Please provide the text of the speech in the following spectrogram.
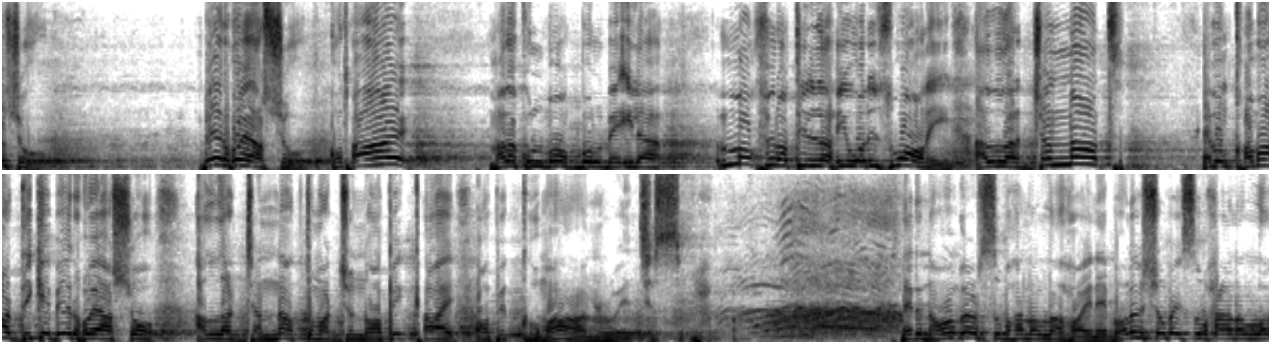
আসো। বের হয়ে কোথায়? বলবে আল্লাহর জান্নাত। এবং ক্ষমার দিকে বের হয়ে আসো। আল্লাহর জান্নাত তোমার জন্য অপেক্ষায় অপেক্ষমান রয়েছে। এটা নগর সুবহান আল্লাহ হয় নাই। বলেন সবাই সুবহান আল্লাহ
